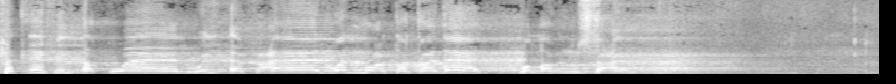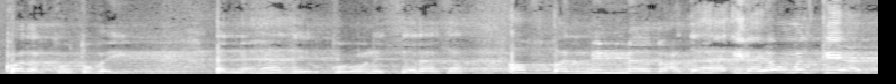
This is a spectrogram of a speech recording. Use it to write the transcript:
فتلاقيه في الأقوال والأفعال والمعتقدات. والله المستعان. قال القرطبي أن هذه القرون الثلاثة أفضل مما بعدها إلى يوم القيامة.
